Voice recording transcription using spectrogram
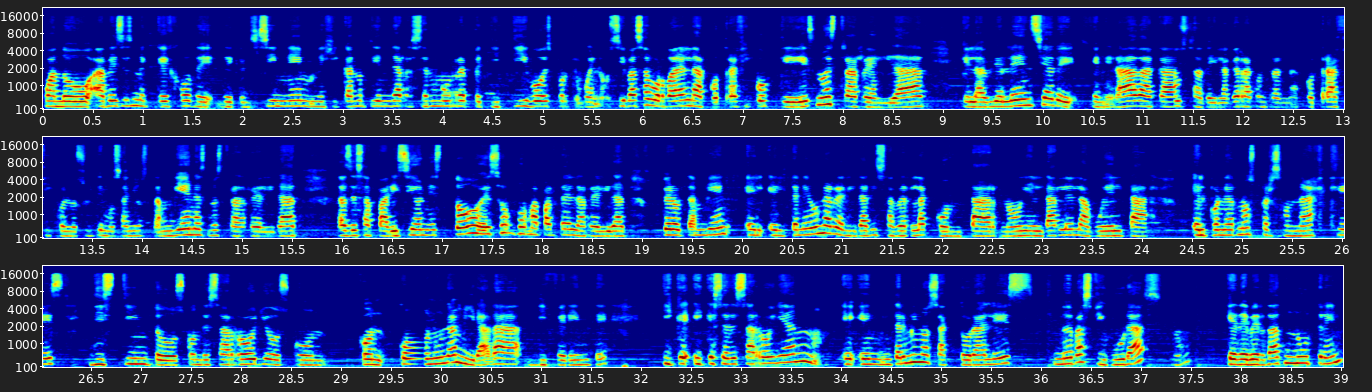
Cuando a veces me quejo de, que el cine mexicano tiende a ser muy repetitivo, es porque, bueno, si vas a abordar el narcotráfico, que es nuestra realidad, que la violencia de, generada a causa de la guerra contra el narcotráfico en los últimos años también es nuestra realidad, las desapariciones, todo eso forma parte de la realidad, pero también el, el tener una realidad y saberla contar, ¿no? Y el darle la vuelta, el ponernos personajes distintos, con desarrollos, con con, una mirada diferente y que, que se desarrollan e, en, términos actorales nuevas figuras que de verdad nutren.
